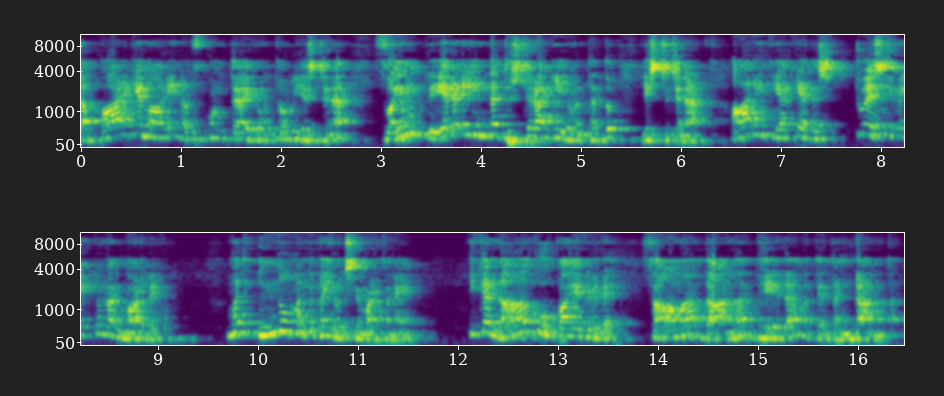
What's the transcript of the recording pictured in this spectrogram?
ದಬ್ಬಾಳಿಕೆ ಮಾಡಿ ನಡ್ಸ್ಕೊಳ್ತಾ ಇರುವಂತವ್ರು ಎಷ್ಟು ಜನ? ಸ್ವಯಂ ಪ್ರೇರಣೆಯಿಂದ ದುಷ್ಟರಾಗಿ ಇರುವಂತದ್ದು ಎಷ್ಟು ಜನ? ಆ ರೀತಿಯಾಗಿ ಅದಷ್ಟು ಎಸ್ಟಿಮೇಟ್ ನಾನು ಮಾಡಬೇಕು. ಮತ್ತೆ ಇನ್ನೂ ಒಂದನ್ನ ಯೋಚನೆ ಮಾಡ್ತಾನೆ. ಈಗ ನಾಲ್ಕು ಉಪಾಯಗಳಿವೆ ಸಾಮ, ದಾನ, ಭೇದ ಮತ್ತೆ ದಂಡ ಅಂತ.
